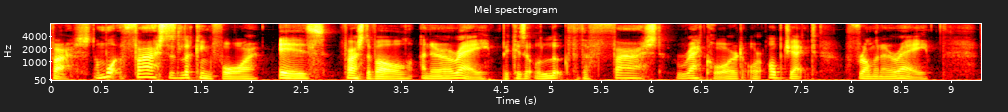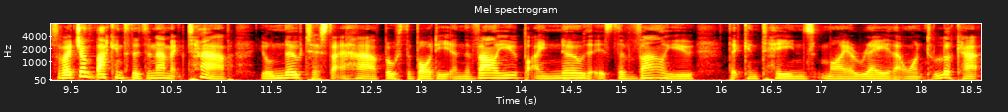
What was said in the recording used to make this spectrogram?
first. And what first is looking for is, first of all, an array, because it will look for the first record or object from an array. So if I jump back into the dynamic tab, you'll notice that I have both the body and the value, but I know that it's the value that contains my array that I want to look at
